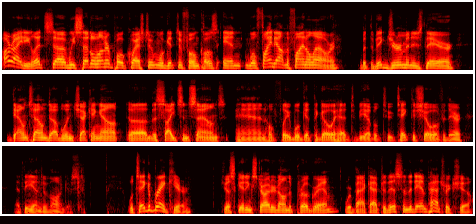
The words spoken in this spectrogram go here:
All righty, let's uh, we settle on our poll question. We'll get to phone calls and we'll find out in the final hour. But the big German is there, downtown Dublin, checking out uh, the sights and sounds, and hopefully we'll get the go ahead to be able to take the show over there at the end of August. We'll take a break here. Just getting started on the program. We're back after this in the Dan Patrick Show.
